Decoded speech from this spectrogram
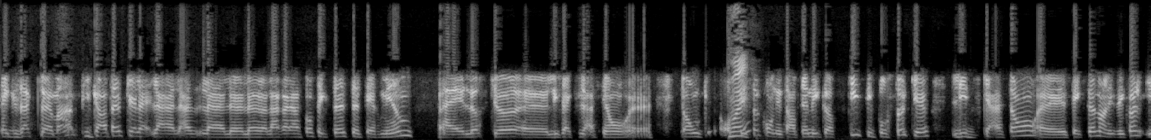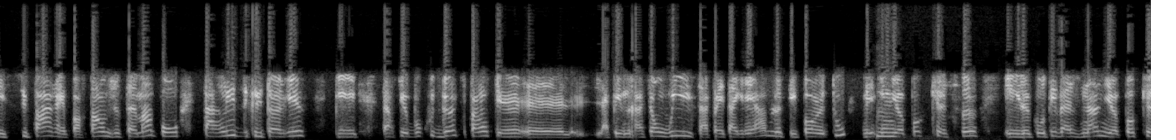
Exactement. Puis quand est-ce que la, la, la, la, la relation sexuelle se termine? Ben, lorsque euh, l'éjaculation. Euh, donc, c'est ça qu'on est en train d'écortiquer. C'est pour ça que l'éducation euh, sexuelle dans les écoles est super importante, justement, pour parler du clitoris. Puis, parce qu'il y a beaucoup de gars qui pensent que euh, la pénétration, oui, ça peut être agréable, c'est pas un tout, mais il n'y a pas que ça. Et le côté vaginal, il n'y a pas que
